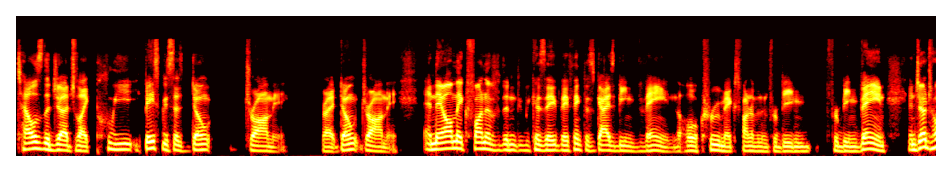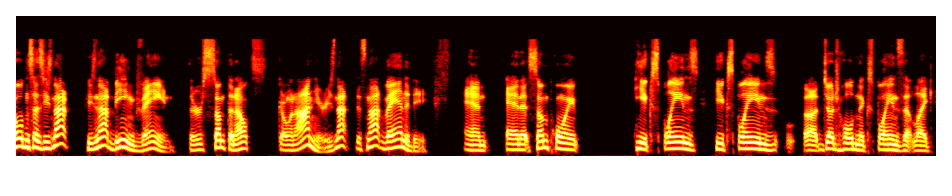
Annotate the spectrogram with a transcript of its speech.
tells the judge like please basically says don't draw me right? Don't draw me. And they all make fun of them because they they think this guy's being vain. The whole crew makes fun of them for being for being vain. And judge holden says he's not he's not being vain. There's something else going on here. He's not it's not vanity. And and at some point he explains he explains uh, judge holden explains that like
